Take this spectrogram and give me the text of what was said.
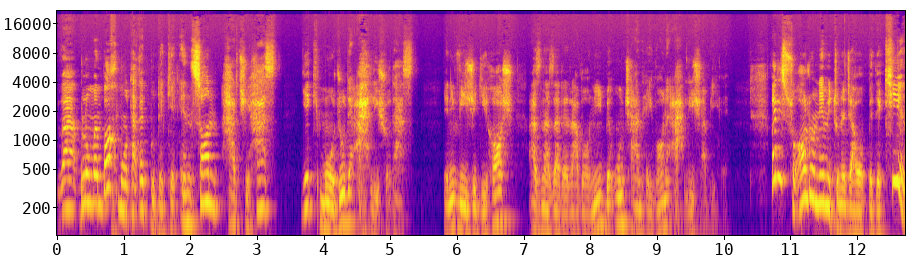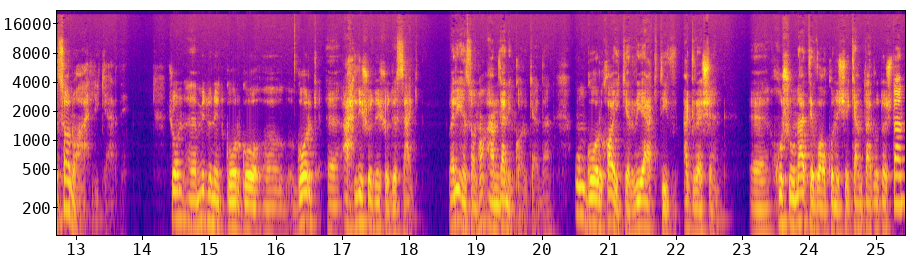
و بلومنباخ معتقد بوده که انسان هرچی هست یک موجود اهلی شده است. یعنی ویژگیهاش از نظر روانی به اون چند حیوان اهلی شبیه. ولی سوال رو نمی‌تونه جواب بده. کی انسان رو اهلی کرده؟ چون می‌دونید گرگ و گرگ اهلی شده شده سگ. ولی انسان ها عمدن این کارو کردن. اون گرگ هایی که ریاکتیو اگریشن خشونت واکنش کمتر رو داشتن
